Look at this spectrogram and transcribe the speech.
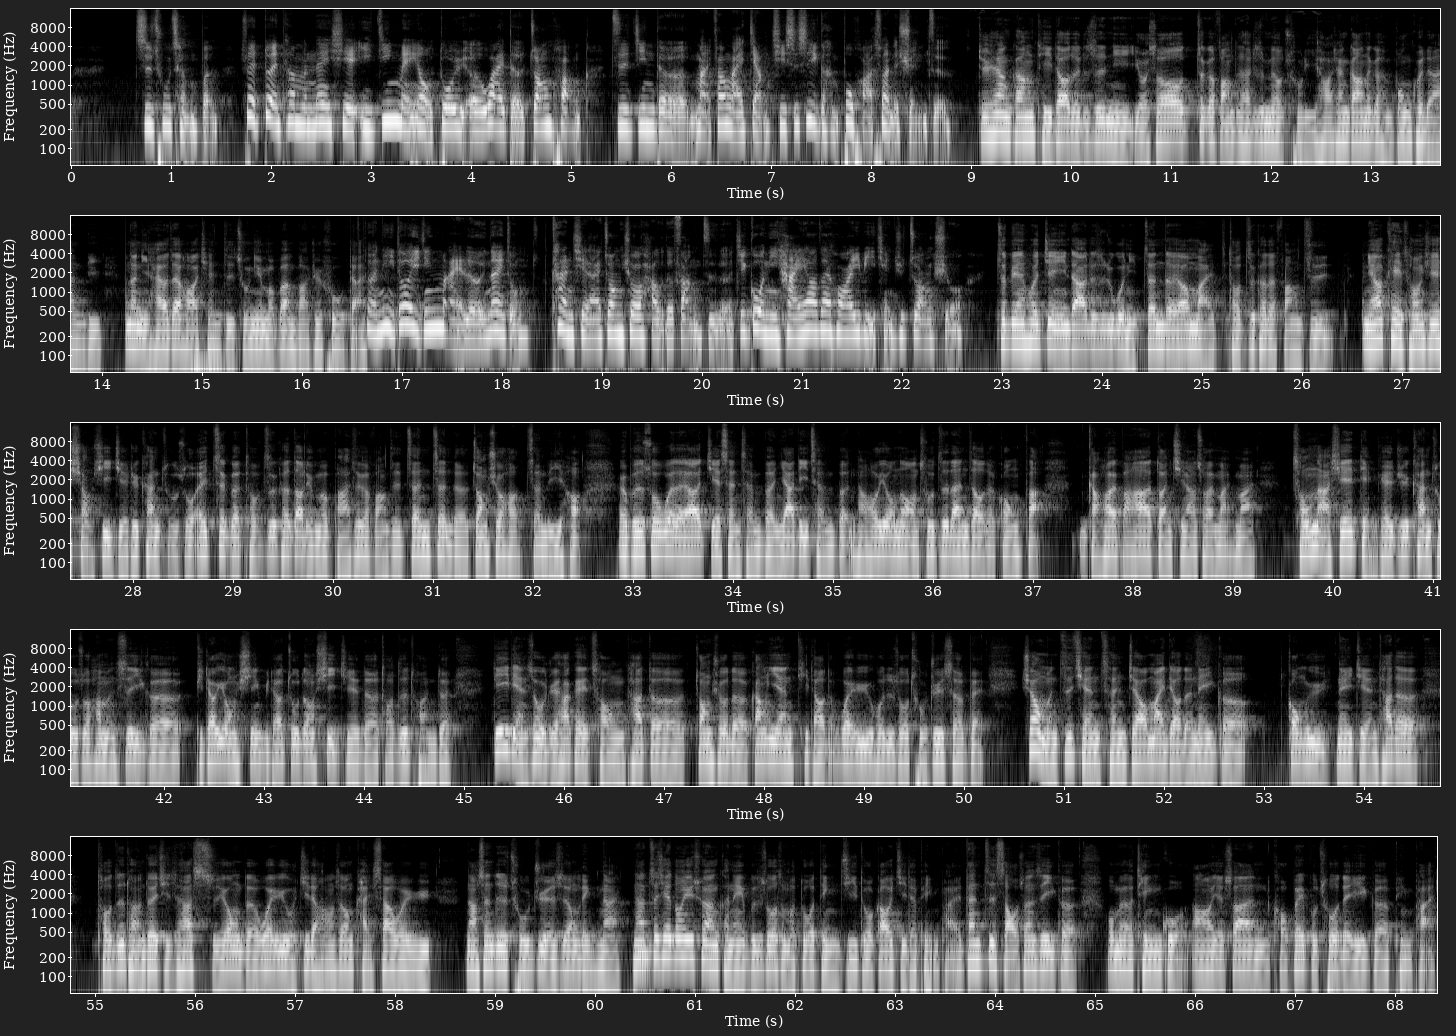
支出成本。所以对他们那些已经没有多余额外的装潢资金的买方来讲，其实是一个很不划算的选择。就像刚刚提到的，就是你有时候这个房子它就是没有处理好，像刚刚那个很崩溃的案例，那你还要再花钱支出，你有没有办法去负担？对，你都已经买了那种看起来装修好的房子了，结果你还要再花一笔钱去装修。这边会建议大家，就是如果你真的要买投资客的房子，你要可以从一些小细节去看出说，诶，这个投资客到底有没有把这个房子真正的装修好、整理好，而不是说为了要节省成本、压低成本，然后用那种粗制滥造的工法，赶快把它短期拿出来买卖。从哪些点可以去看出说他们是一个比较用心、比较注重细节的投资团队？第一点是，我觉得他可以从他的装修的，刚一安提到的卫浴，或者说厨具设备，像我们之前成交卖掉的那个公寓那一间，它的投资团队其实他使用的卫浴，我记得好像是用凯撒卫浴，那甚至厨具也是用林奈。那这些东西虽然可能也不是说什么多顶级、多高级的品牌，但至少算是一个我们有听过，然后也算口碑不错的一个品牌。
